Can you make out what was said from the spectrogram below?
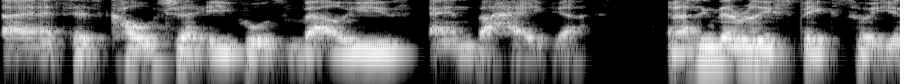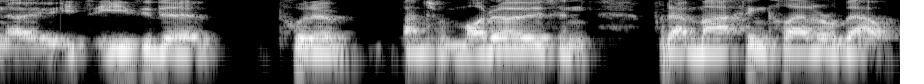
and it says, Culture equals values and behavior. And I think that really speaks to it. You know, it's easy to put a bunch of mottos and put out marketing collateral about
